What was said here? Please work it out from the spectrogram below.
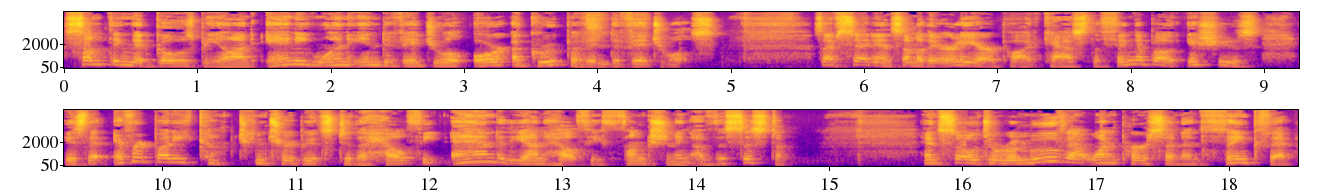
something that goes beyond any one individual or a group of individuals. As I've said in some of the earlier podcasts, the thing about issues is that everybody contributes to the healthy and the unhealthy functioning of the system. And so to remove that one person and think that,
